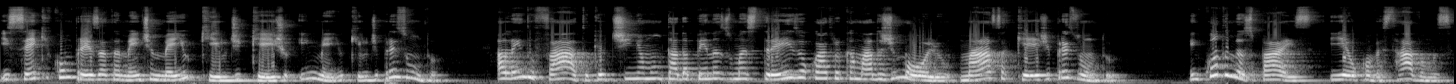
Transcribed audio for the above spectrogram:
e sei que comprei exatamente meio quilo de queijo e meio quilo de presunto. Além do fato que eu tinha montado apenas umas três ou quatro camadas de molho, massa, queijo e presunto. Enquanto meus pais e eu conversávamos,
